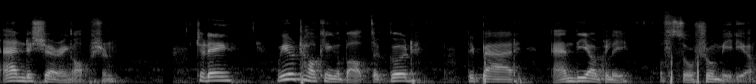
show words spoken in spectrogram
and a sharing option. Today, we are talking about the good, the bad, and the ugly of social media.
